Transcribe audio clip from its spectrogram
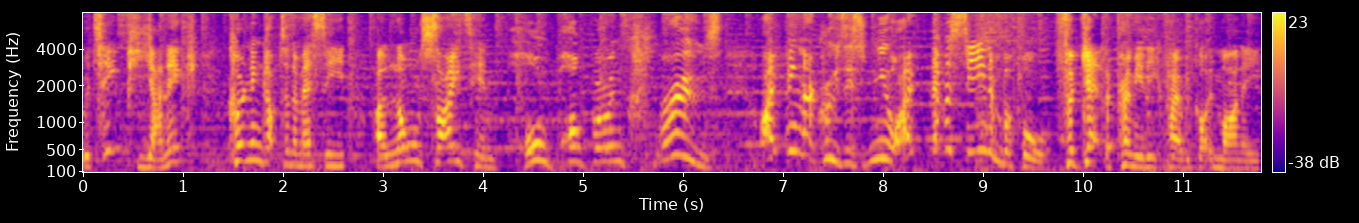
we take Pjanic, cutting up to the Messi, alongside him, Paul Pogba and Cruz. I think that Cruz is new. I've never seen him before. Forget the Premier League player we got in Mane.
